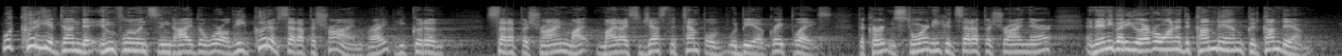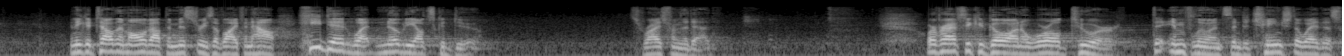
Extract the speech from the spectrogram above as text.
What could he have done to influence and guide the world? He could have set up a shrine, right? He could have set up a shrine. Might, might I suggest the temple would be a great place? The curtain's torn, he could set up a shrine there, and anybody who ever wanted to come to him could come to him. And he could tell them all about the mysteries of life and how he did what nobody else could do. It's rise from the dead. Or perhaps he could go on a world tour to influence and to change the way this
